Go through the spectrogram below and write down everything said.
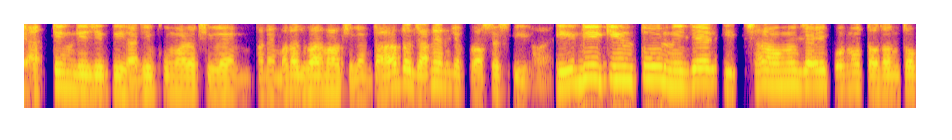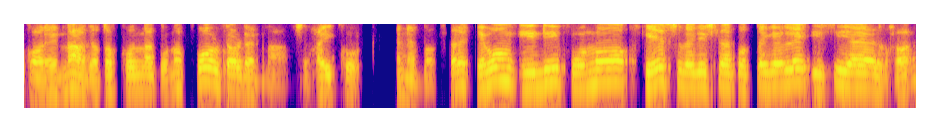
অ্যাক্টিং ডিজিপি রাজীব কুমারও ছিলেন মানে মনোজ ভার্মাও ছিলেন তারা তো জানেন যে প্রসেস কি হয়। ইডি কিন্তু নিজের ইচ্ছা অনুযায়ী কোনো তদন্ত করে না, যতক্ষণ না কোনো কোর্ট অর্ডার না আছে হাইকোর্ট এবং ইডি কোনো কেস রেজিস্টার করতে গেলে ইসিআইআর হয়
